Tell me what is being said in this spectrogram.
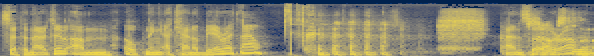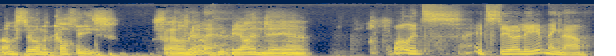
set the narrative, I'm opening a can of beer right now, and so, I'm, we're on. still, I'm still on the coffees. So I'm Really? a bit behind it. Yeah. Well, it's it's the early evening now.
